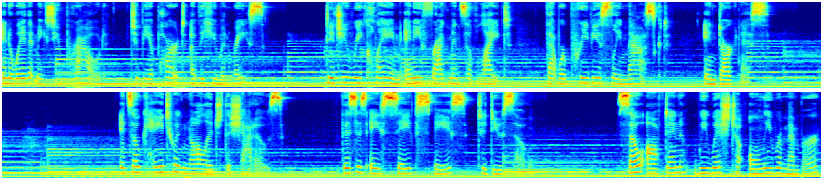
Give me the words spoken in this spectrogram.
in a way that makes you proud to be a part of the human race? Did you reclaim any fragments of light that were previously masked in darkness? It's okay to acknowledge the shadows. This is a safe space to do so. So often, we wish to only remember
